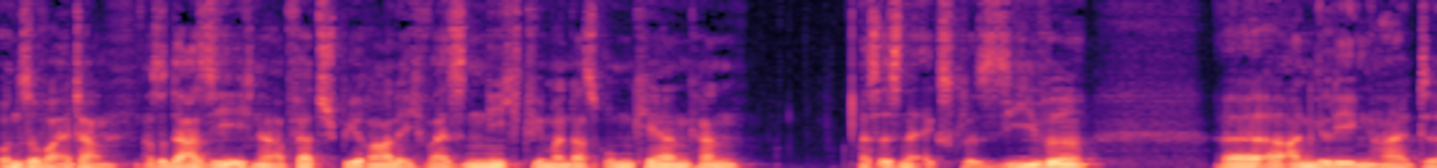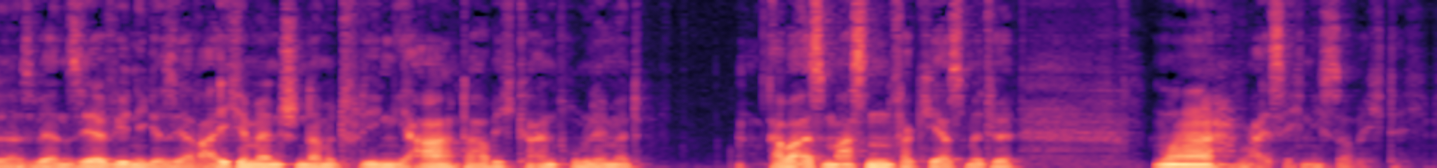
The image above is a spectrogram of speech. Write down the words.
und so weiter. Also da sehe ich eine Abwärtsspirale. Ich weiß nicht, wie man das umkehren kann. Es ist eine exklusive äh, Angelegenheit. Es werden sehr wenige, sehr reiche Menschen damit fliegen. Ja, da habe ich kein Problem mit. Aber als Massenverkehrsmittel na, weiß ich nicht so richtig.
